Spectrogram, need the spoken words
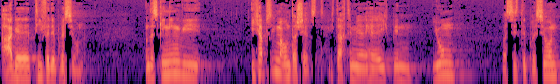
arge, tiefe Depression. Und es ging irgendwie, ich habe es immer unterschätzt. Ich dachte mir, hey, ich bin jung, was ist Depression?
